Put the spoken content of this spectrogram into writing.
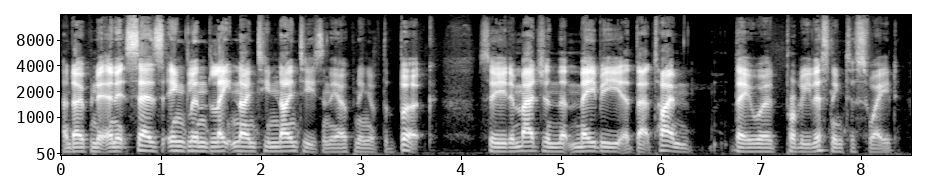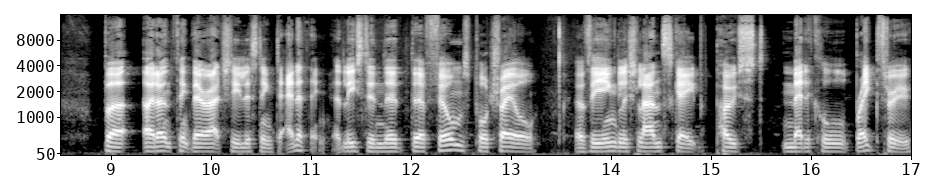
and opened it and it says England late 1990s in the opening of the book. So you'd imagine that maybe at that time they were probably listening to Suede, but I don't think they were actually listening to anything. At least in the the film's portrayal of the English landscape post medical breakthrough,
